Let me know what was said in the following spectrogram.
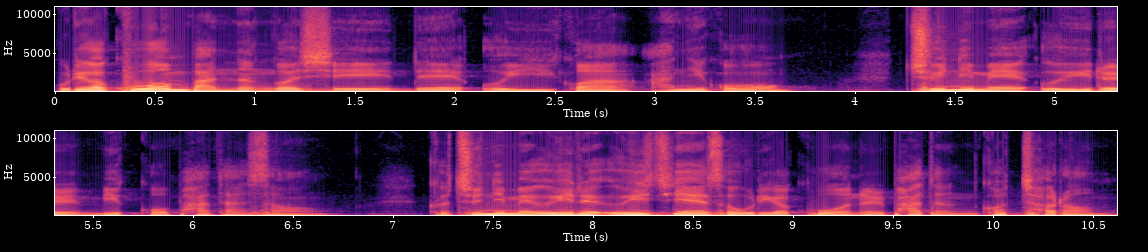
우리가 구원받는 것이 내 의가 아니고 주님의 의를 믿고 받아서 그 주님의 의를 의지해서 우리가 구원을 받은 것처럼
